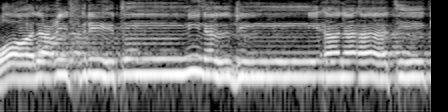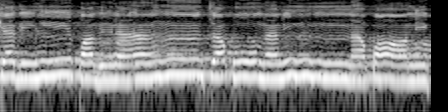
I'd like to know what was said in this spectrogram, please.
قال عفريت من الجن أنا آتيك به قبل أن تقوم من مقامك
